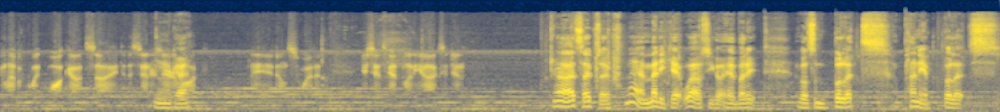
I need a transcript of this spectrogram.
You'll have a quick walk outside to the center's Okay. airlock. Oh, let's hope so. Yeah, medikit. What else you got here, buddy? I've got some bullets. Plenty of bullets.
